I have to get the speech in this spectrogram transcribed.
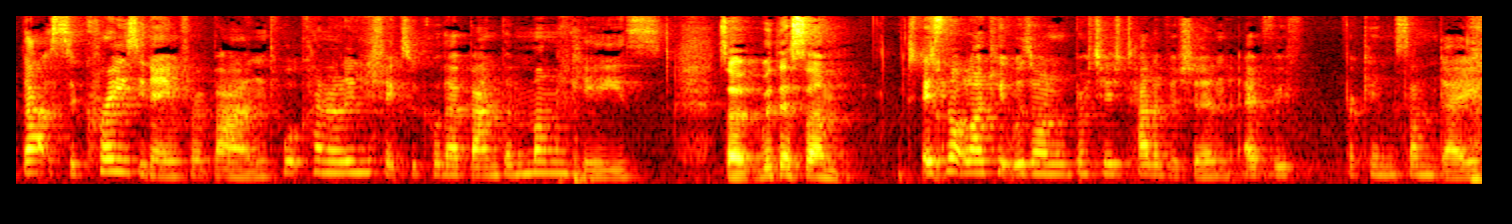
That's a crazy name for a band. What kind of lunatics would call their band the Monkees? So with this, um, It's not like it was on British television every freaking Sunday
